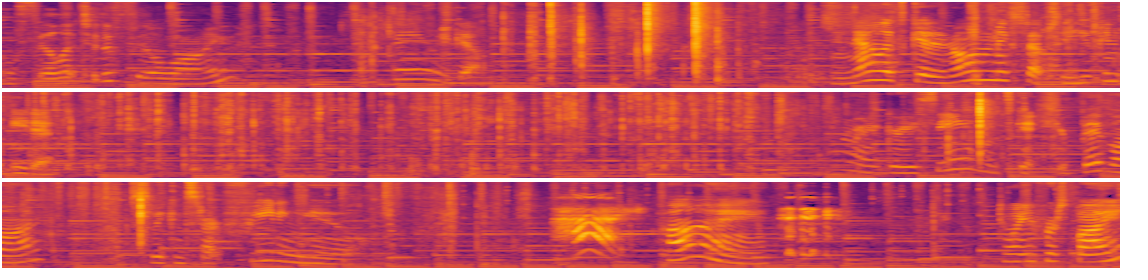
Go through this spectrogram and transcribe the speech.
We'll fill it to the fill line. There we go. And now let's get it all mixed up so you can eat it. All right, Gracie, let's get your bib on so we can start feeding you. Hi. Hi. Do you want your first bite?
